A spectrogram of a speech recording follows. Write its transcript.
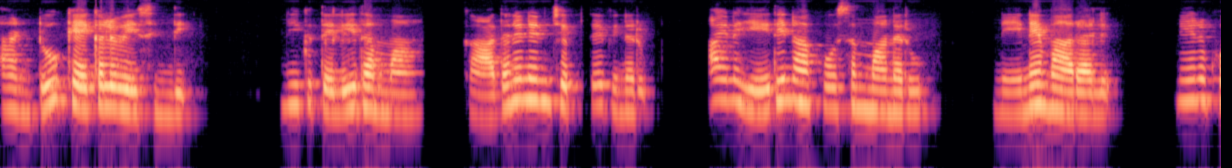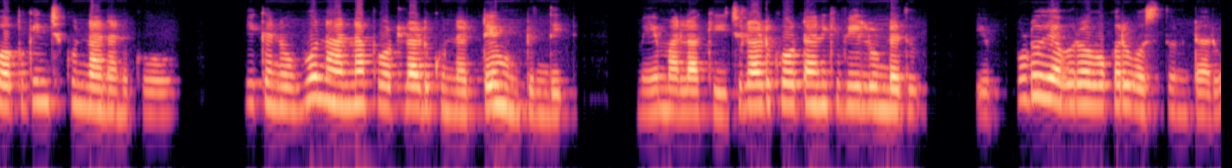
అంటూ కేకలు వేసింది. నీకు తెలీదమ్మా. కాదని నేను చెప్తే వినరు. ఆయన ఏది నా కోసం మానరు? నేనే మారాలి. నేను కోపగించుకున్నాననుకో. ఇక నువ్వు నాన్న పోట్లాడుకున్నట్టే ఉంటుంది. మేమలా అలా కీచులాడుకోవటానికి వీలుండదు. ఎప్పుడూ ఎవరో ఒకరు వస్తుంటారు.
